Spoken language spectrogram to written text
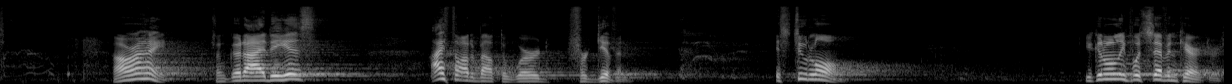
All right, some good ideas. I thought about the word forgiven. It's too long. You can only put seven characters.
